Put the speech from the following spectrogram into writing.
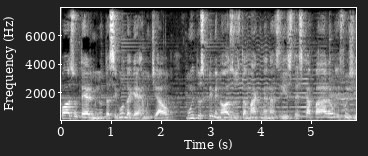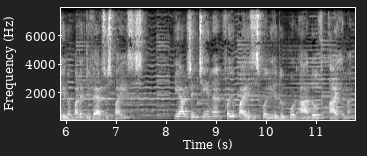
Após o término da Segunda Guerra Mundial, muitos criminosos da máquina nazista escaparam e fugiram para diversos países. E a Argentina foi o país escolhido por Adolf Eichmann.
